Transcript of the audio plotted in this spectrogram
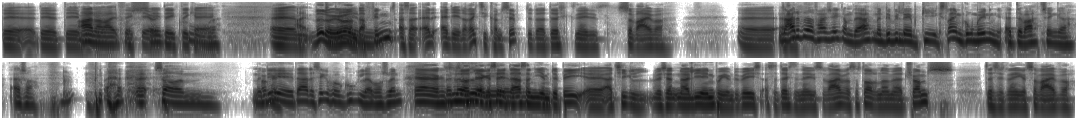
Det, det, det, Nej, nej, nej. For Det, det, det, det, det kan jeg ikke. Øhm, Nej, ved du jo, om der øhm, findes... Altså, er, er det et rigtigt koncept, det der Designated Survivor? Øh, altså, Nej, det ved jeg faktisk ikke, om det er, men det ville da give ekstremt god mening, at det var, tænker jeg. Altså. så, øhm, men Okay. det, der er det sikker på, at Google er vores ven. Ja, jeg synes også, at jeg kan se, at der er sådan en øhm, IMDb-artikel, hvis jeg, når jeg lige er inde på IMDb's, altså Designated Survivor, så står der noget med, at Trumps Designated Survivor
